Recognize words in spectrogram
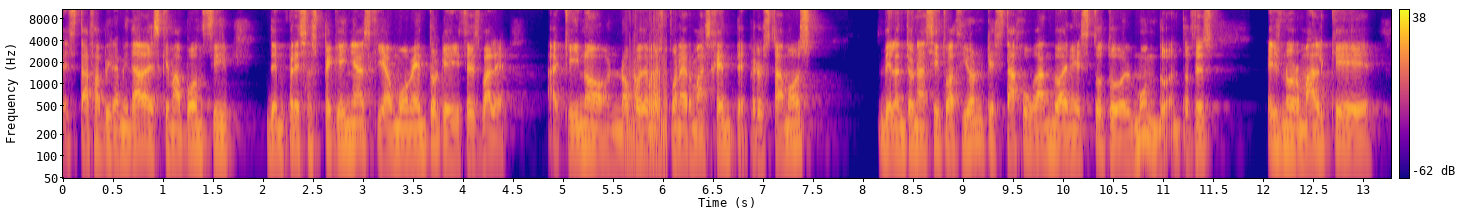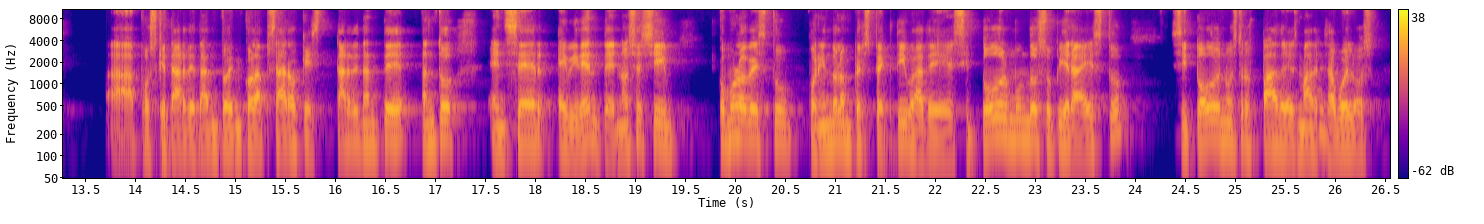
estafa piramidal, esquema Ponzi de empresas pequeñas, que hay un momento que dices, vale, aquí no, no podemos poner más gente, pero estamos delante de una situación que está jugando en esto todo el mundo. Entonces, es normal que, pues que tarde tanto en colapsar o que tarde tanto en ser evidente. No sé si, ¿cómo lo ves tú poniéndolo en perspectiva de si todo el mundo supiera esto, si todos nuestros padres, madres, abuelos,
